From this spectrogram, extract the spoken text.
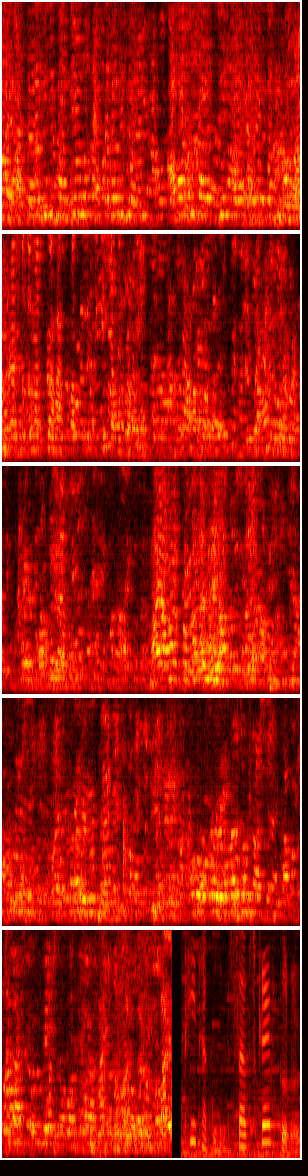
ভাই আপনারা যদি পাঁচজন একটা দাবি করেন আবার যদি আরেকজন আরেকটা দাবি করবেন আমরা শুধুমাত্র হাসপাতালে চিকিৎসা দিচ্ছি। ভাই আমার কথাটা বুঝুন। থাকুন সাবস্ক্রাইব করুন।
